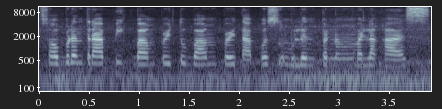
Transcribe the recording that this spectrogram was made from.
sobrang traffic, bumper to bumper, tapos umulan pa ng malakas.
